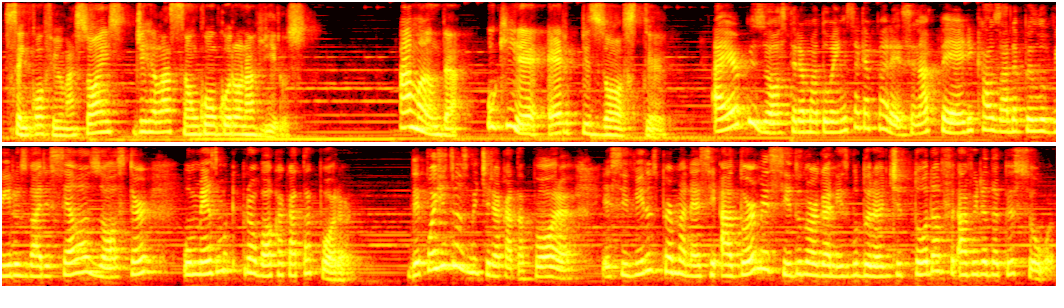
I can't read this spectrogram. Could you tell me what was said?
sem confirmações de relação com o coronavírus. Amanda, o que é herpes zoster? A herpes zoster é uma doença que aparece na pele causada pelo vírus varicela zoster, o mesmo que provoca a catapora. Depois de transmitir a catapora, esse vírus permanece adormecido no organismo durante toda a vida da pessoa,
